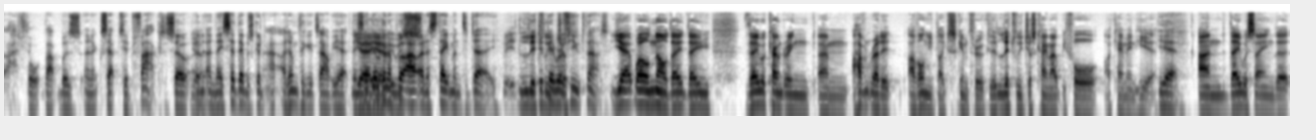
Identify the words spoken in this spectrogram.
I thought that was an accepted fact. So, and, Yeah. and they said they was going to. I don't think it's out yet. They Yeah, said they were going to put was- out an, a statement today. It Did literally they just- refute that? Yeah, well, no, they they they were countering. Um, I haven't read it. I've only like skimmed through it because it literally just came out before I came in here. Yeah. and they were saying that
